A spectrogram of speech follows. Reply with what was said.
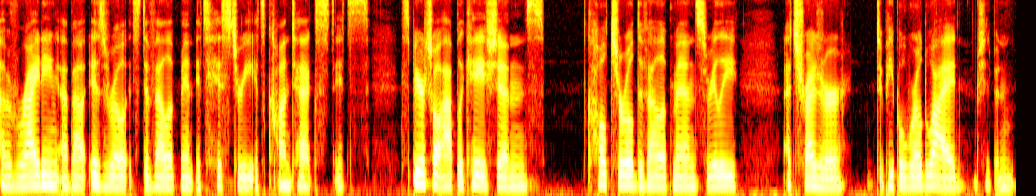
of writing about Israel, its development, its history, its context, its spiritual applications, cultural developments, really a treasure to people worldwide. She's been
